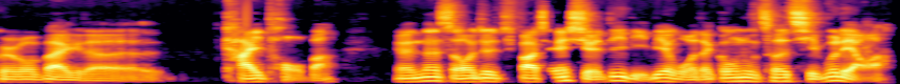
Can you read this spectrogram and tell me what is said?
gravel bike 的开头吧。因为那时候就发现雪地里面我的公路车骑不了啊，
